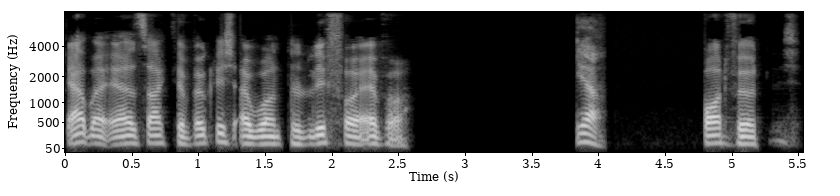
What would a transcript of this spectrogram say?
Ja, aber er sagt ja wirklich, I want to live forever. Ja. Wortwörtlich.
